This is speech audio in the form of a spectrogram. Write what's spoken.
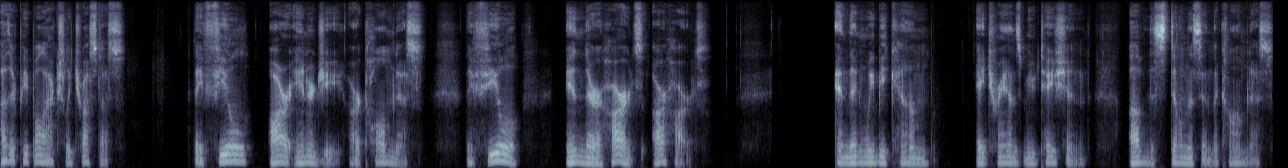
other people actually trust us. They feel our energy, our calmness. They feel in their hearts our hearts. And then we become a transmutation of the stillness and the calmness.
